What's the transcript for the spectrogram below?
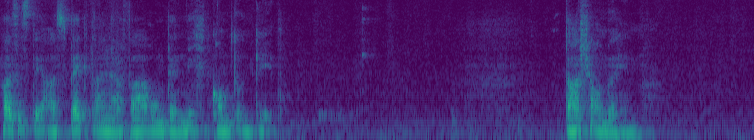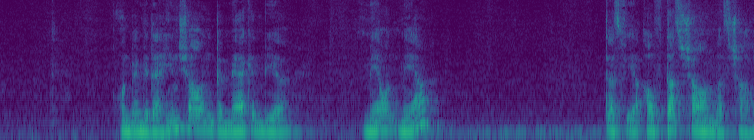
was ist der Aspekt einer Erfahrung, der nicht kommt und geht? Da schauen wir hin. Und wenn wir da hinschauen, bemerken wir mehr und mehr, dass wir auf das schauen, was schaut.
